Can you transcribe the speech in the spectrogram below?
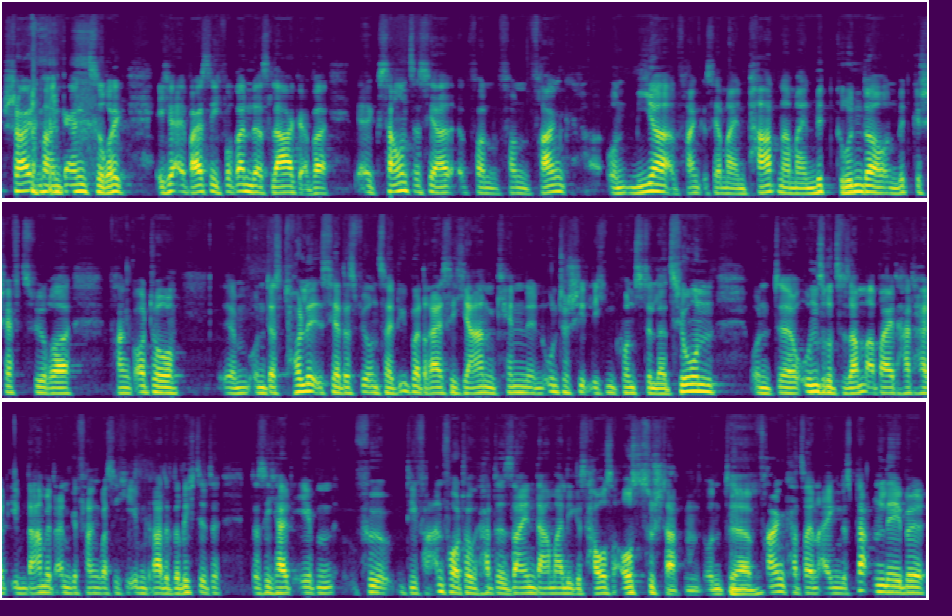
schalt mal einen Gang zurück. Ich weiß nicht, woran das lag, aber äh, Sounds ist ja von, von Frank und mir, Frank ist ja mein Partner, mein Mitgründer und Mitgeschäftsführer, Frank Otto, und das Tolle ist ja, dass wir uns seit über 30 Jahren kennen in unterschiedlichen Konstellationen. Und äh, unsere Zusammenarbeit hat halt eben damit angefangen, was ich eben gerade berichtete, dass ich halt eben für die Verantwortung hatte, sein damaliges Haus auszustatten. Und äh, mhm. Frank hat sein eigenes Plattenlabel.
